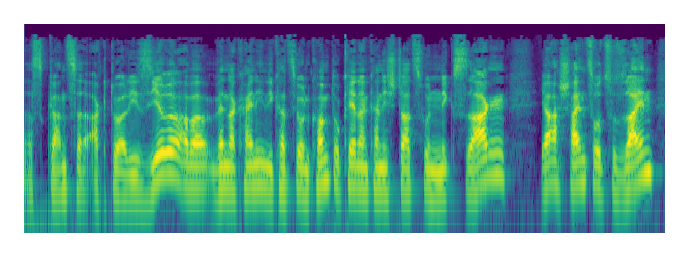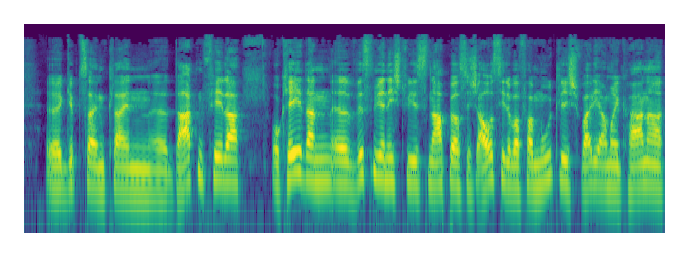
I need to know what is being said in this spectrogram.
das Ganze aktualisiere. Aber wenn da keine Indikation kommt, okay, dann kann ich dazu nichts sagen. Ja, scheint so zu sein. Äh, Gibt es einen kleinen äh, Datenfehler? Okay, dann äh, wissen wir nicht, wie es nachbörslich aussieht, aber vermutlich, weil die Amerikaner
